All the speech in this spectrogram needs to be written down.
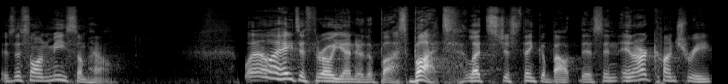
is this on me somehow? Well, I hate to throw you under the bus, but let's just think about this. In, in our country,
